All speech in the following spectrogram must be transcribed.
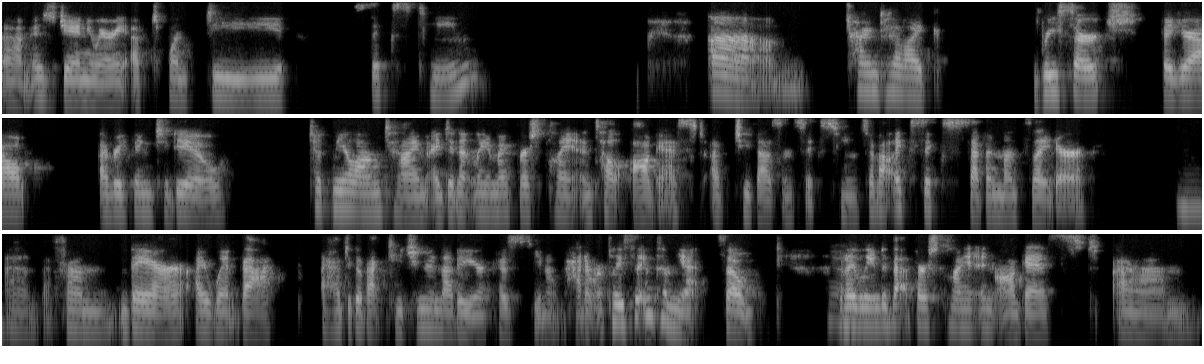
Um, it was January of 2016. Um, trying to like research, figure out everything to do. Took me a long time. I didn't land my first client until August of 2016. So about like six, seven months later. Mm. Um, but from there, I went back. I had to go back teaching another year because, you know, hadn't replaced the income yet. So, but I landed that first client in August. Um,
